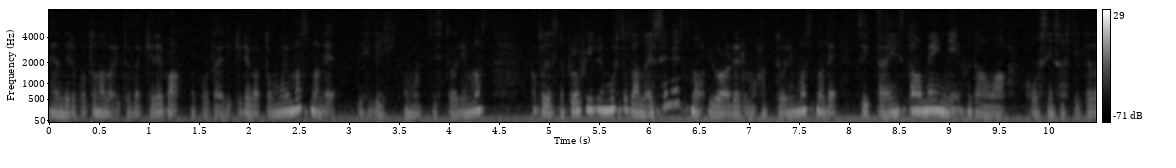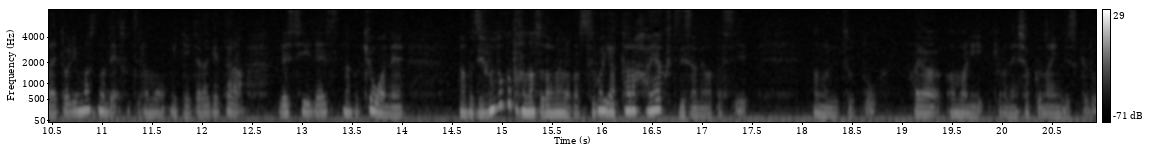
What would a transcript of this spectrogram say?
悩んでることなどいただければお答えできればと思いますので、ぜひぜひお待ちしております。あとですね、プロフィールにもう一つあの SNS の URL も貼っておりますので、Twitter、インスタをメインに普段は更新させていただいておりますので、そちらも見ていただけたら嬉しいです。なんか今日はね、なんか自分のこと話すとダメなのがすごいやたら早口ですよね、私。なのでちょっと早あまり今日ね尺ないんですけど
